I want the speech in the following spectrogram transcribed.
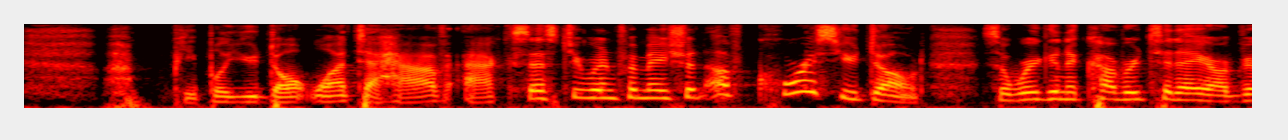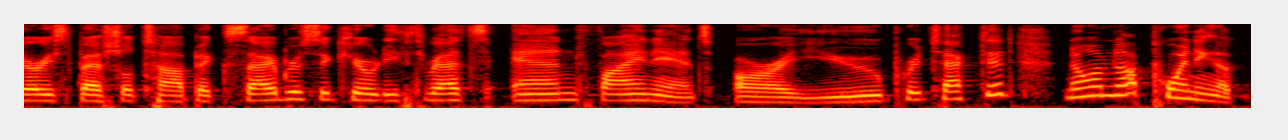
people you don't want to have access to your information? Of course you don't. So we're going to cover today our very special topic, cybersecurity threats and finance. Are you protected? No, I'm not pointing a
